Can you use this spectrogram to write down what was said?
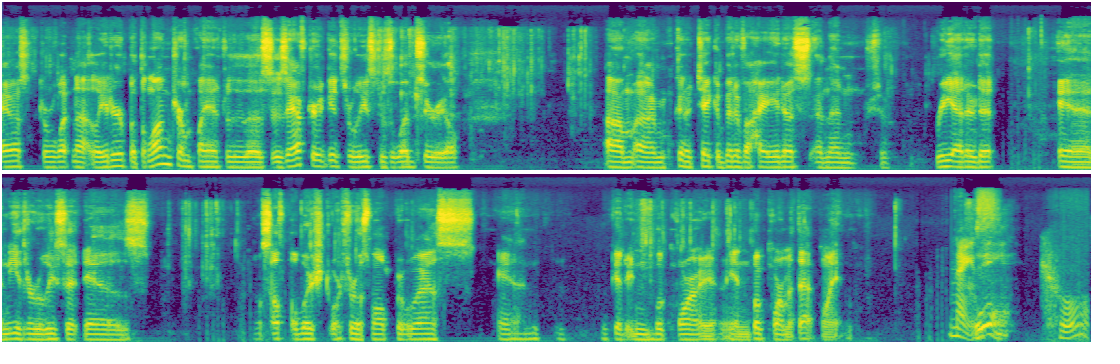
asked, or whatnot later, but the long term plan for this is after it gets released as a web serial. Um, I'm going to take a bit of a hiatus and then re-edit it and either release it as self-published or through a small press and get it in book form in book form at that point. nice. Cool. Cool.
